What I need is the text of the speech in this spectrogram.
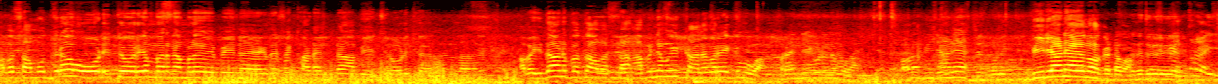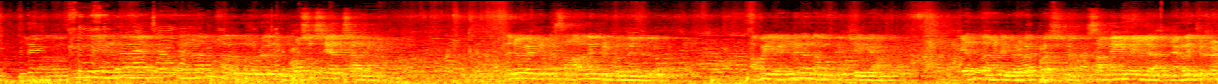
അപ്പൊ സമുദ്ര ഓഡിറ്റോറിയം പറഞ്ഞ നമ്മൾ പിന്നെ ഏകദേശം കടലിന്റെ ആ ബീച്ചിനോട് ചേർന്നിട്ടുള്ളതാണ് അപ്പൊ ഇതാണ് ഇപ്പോഴത്തെ അവസ്ഥ. അപ്പൊ നമുക്ക് കലവറയ്ക്ക് പോവാം. ഫ്രണ്ടിൽ കൂടെ പോവാം. ബിരിയാണി ബിരിയാണി ആയോ നോക്കട്ടെ വാ. പ്രോസസ് ചെയ്യാൻ സാധിക്കും അതിനു വേണ്ടിയിട്ട് സാധനം കിട്ടുന്നില്ലല്ലോ. അപ്പൊ എങ്ങനെ നമുക്ക് ചെയ്യാം? എന്താണ് ഇവരുടെ പ്രശ്നം? സമയമില്ല. ഞങ്ങൾ ഇച്ചിരി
